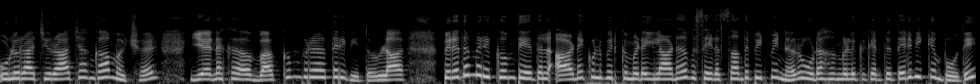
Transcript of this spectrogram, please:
உள்ளூராட்சி ராஜாங்க அமைச்சர் எனக வக்கும்புர தெரிவித்துள்ளார். பிரதமருக்கும் தேர்தல் ஆணைக்குழுவிற்கும் இடையிலான விசேட சந்திப்பின் பின்னர் ஊடகங்களுக்கு கருத்து தெரிவிக்கும் போதே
